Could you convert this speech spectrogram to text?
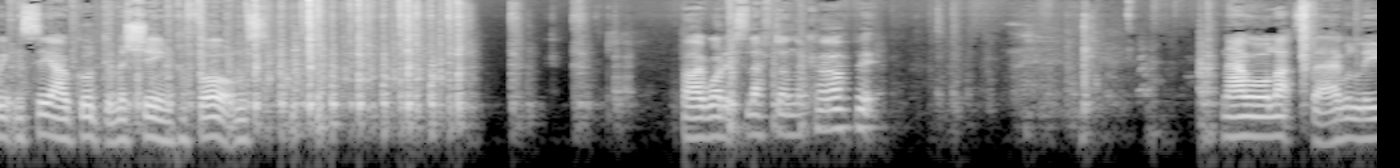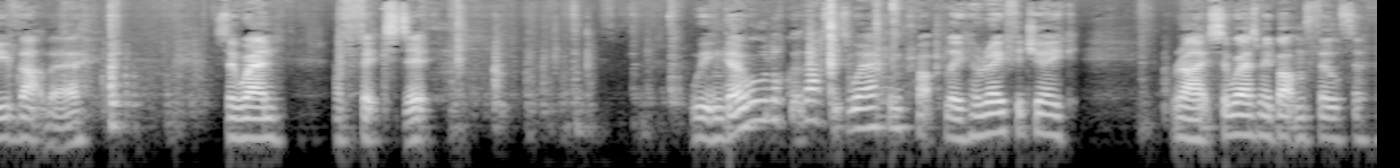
we can see how good the machine performs by what it's left on the carpet. Now all that's there, we'll leave that there. So when I've fixed it, we can go, oh look at that, it's working properly. Hooray for Jake. Right, so where's my bottom filter?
